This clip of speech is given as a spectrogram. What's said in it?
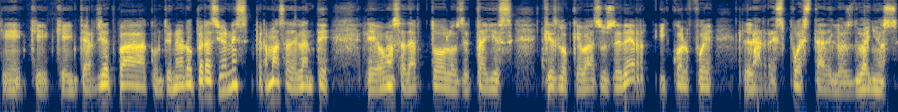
que, que, Interjet va a continuar operaciones, pero más adelante le vamos a dar todos los detalles, qué es lo que va a suceder y cuál fue la respuesta de los dueños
